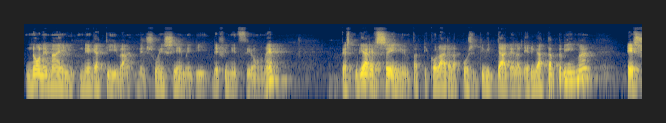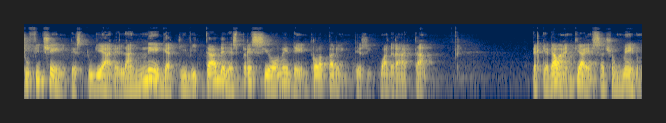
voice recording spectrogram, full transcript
non è mai negativa nel suo insieme di definizione, per studiare il segno, in particolare la positività della derivata prima, è sufficiente studiare la negatività dell'espressione dentro la parentesi quadrata perché davanti a essa c'è un meno.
